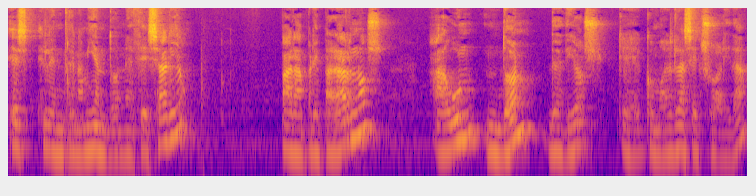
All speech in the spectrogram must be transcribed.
es el entrenamiento necesario para prepararnos a un don de Dios, que como es la sexualidad,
